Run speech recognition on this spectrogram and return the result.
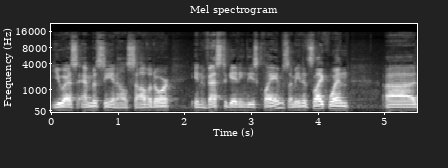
U.S. Embassy in El Salvador investigating these claims? I mean, it's like when uh,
